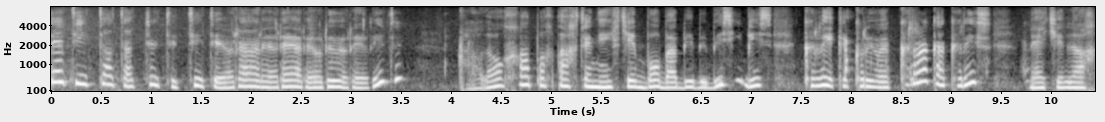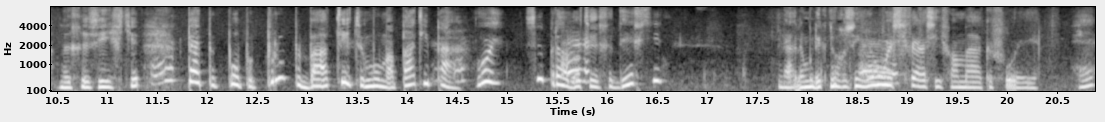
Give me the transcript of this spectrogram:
Tetti, tata, titte, rare, rare, rure. Hallo, grappig achternichtje, bobba, bibbe, bissie, bis. Krikke, kris. Met je lachende gezichtje. Peppe, poppe, proepe, ba, titte, moema, patipa. Hoi, ze brabbelt een gedichtje. Nou, daar moet ik nog eens een jongensversie van maken voor je. Hè?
